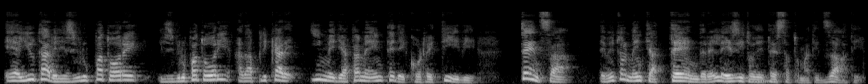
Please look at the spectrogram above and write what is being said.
e aiutare gli sviluppatori, gli sviluppatori ad applicare immediatamente dei correttivi, senza eventualmente attendere l'esito dei test automatizzati.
